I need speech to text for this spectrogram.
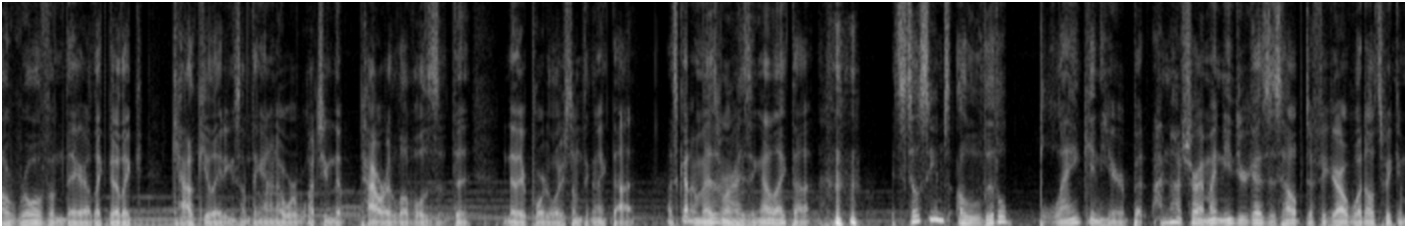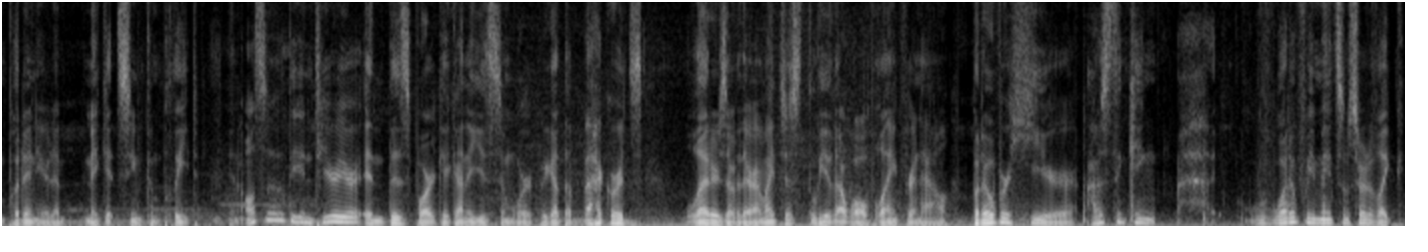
a row of them there? Like they're like calculating something. I don't know. We're watching the power levels of the nether portal or something like that. That's kind of mesmerizing. I like that. It still seems a little blank in here, but I'm not sure. I might need your guys' help to figure out what else we can put in here to make it seem complete. And also the interior in this part could kind of use some work. We got the backwards letters over there. I might just leave that wall blank for now. But over here, I was thinking, what if we made some sort of like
